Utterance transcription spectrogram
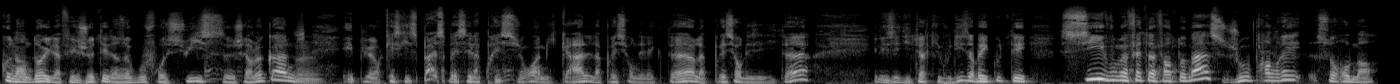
Conan Doyle a fait jeter dans un gouffre suisse Sherlock Holmes. Et puis alors qu'est-ce qui se passe? Ben, C'est la pression amicale, la pression des lecteurs, la pression des éditeurs. Et les éditeurs qui vous disent, ah ben écoutez, si vous me faites un fantomas, je vous prendrai ce roman.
